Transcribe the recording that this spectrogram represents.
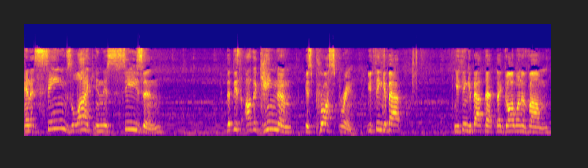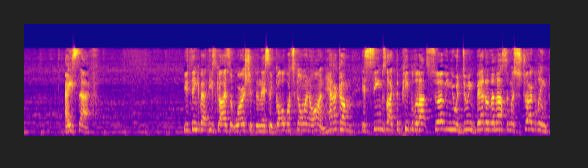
And it seems like in this season that this other kingdom is prospering. You think about you think about that, that guy, one of um, Asaph. You think about these guys that worshipped and they said, God, what's going on? How come it seems like the people that aren't serving you are doing better than us and we're struggling?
